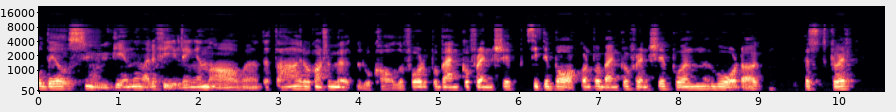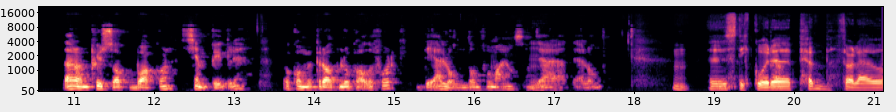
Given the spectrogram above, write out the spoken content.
Og det å suge inn den der feelingen av eh, dette her, og kanskje møte noen lokale folk på Bank of Friendship, sitte i bakgården på Bank of Friendship på en vårdag, høstkveld. Der har de pussa opp bakgården. Kjempehyggelig. Å komme og prate med lokale folk, det er London for meg. Altså. Det, er, det er London. Mm. Stikkordet pub føler jeg jo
